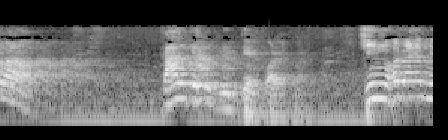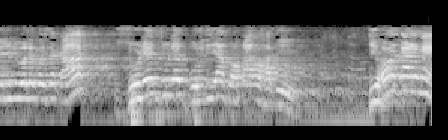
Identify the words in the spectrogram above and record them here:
দুৱাৰত কাল কেতুক নিৰ্দেশ কৰে সিংহ দুৱাৰত মেলি দিবলৈ কৈছে কাক? জোৰে জোৰে বলিয়া দতাল হাতী। কিহৰ কাৰণে?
